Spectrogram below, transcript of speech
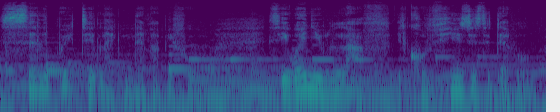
celebrate it like never before. See, when you laugh, it confuses the devil.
